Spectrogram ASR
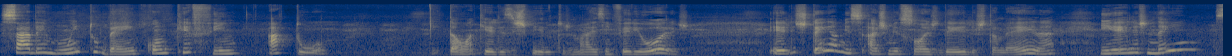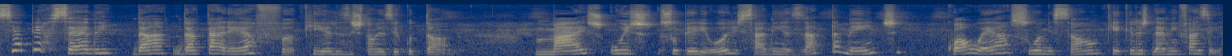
sabem muito bem com que fim atuam. Então, aqueles espíritos mais inferiores, eles têm as missões deles também, né? E eles nem se apercebem da, da tarefa que eles estão executando. Mas os superiores sabem exatamente qual é a sua missão, o que, que eles devem fazer.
